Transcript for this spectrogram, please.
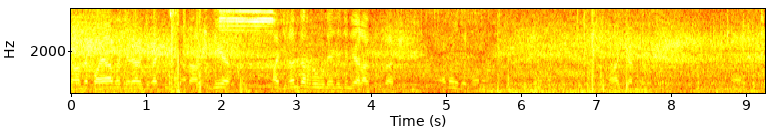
ਗੰਦ ਪਾਇਆ ਵਾ, ਜਿਹੜਾ ਜਗ੍ਹਾ ਝੁੱਗੀਆਂ ਲਾ ਦਿੰਦੇ ਆ। ਆ ਜਲੰਧਰ ਰੋਡ ਹੈ ਜੇ, ਜੰਡਿਆਲਾ ਕੋਲ ਆ ਕੇ ਆ ਤੁਹਾਨੂੰ ਦਿਖਾਉਣਾ। ਆ ਚੱਕ ਆ ਚੱਕ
